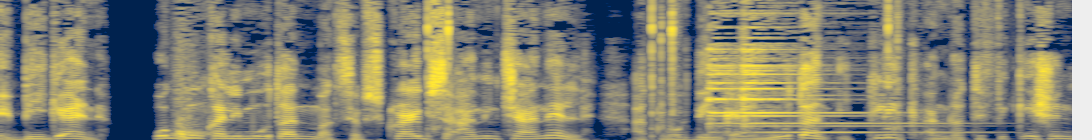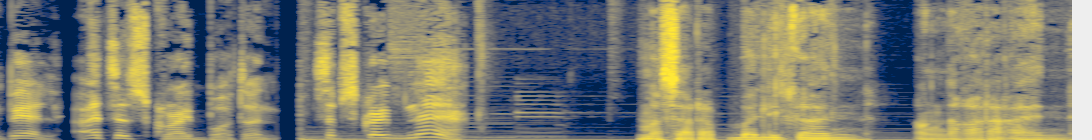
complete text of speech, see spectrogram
Kaibigan, huwag mong kalimutan mag-subscribe sa aming channel at huwag din kalimutan i-click ang notification bell at subscribe button. Subscribe na! Masarap balikan ang nakaraan.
